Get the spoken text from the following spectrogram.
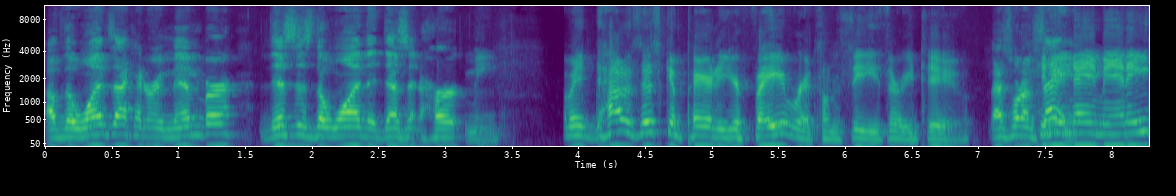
of the ones I can remember, this is the one that doesn't hurt me. I mean, how does this compare to your favorites on the CD32? That's what I'm Can saying. you name any?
